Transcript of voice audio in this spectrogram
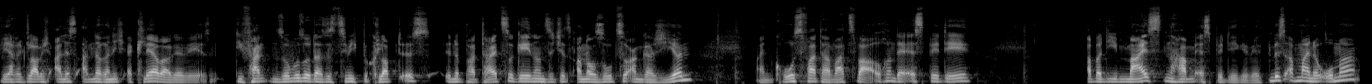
wäre, glaube ich, alles andere nicht erklärbar gewesen. Die fanden sowieso, dass es ziemlich bekloppt ist, in eine Partei zu gehen und sich jetzt auch noch so zu engagieren. Mein Großvater war zwar auch in der SPD, aber die meisten haben SPD gewählt. Bis auf meine Oma,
